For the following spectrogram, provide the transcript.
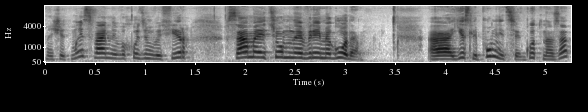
Значит, мы с вами выходим в эфир в самое темное время года. А, Если помните, год назад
